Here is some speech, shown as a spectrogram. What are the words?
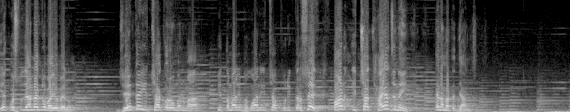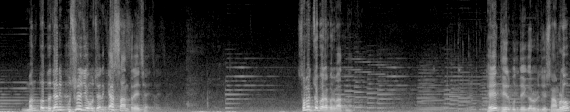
એક વસ્તુ ધ્યાન રાખજો ભાઈઓ બહેનો. જે કંઈ ઈચ્છા કરો મનમાં, એ તમારી ભગવાન ઈચ્છા પૂરી કરશે જ, પણ ઈચ્છા થાય જ નહીં, એના માટે ધ્યાન છે. મન તો ધજાની પૂછડી જેવું છે ને, ક્યાં શાંત રહે છે? સમજો બરાબર વાતને. હે ધીર બુદ્ધિ ગરુડજી, સાંભળો.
